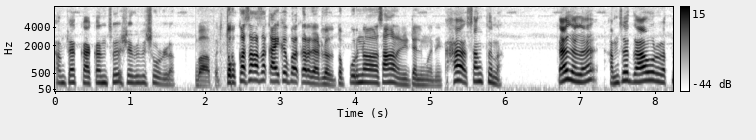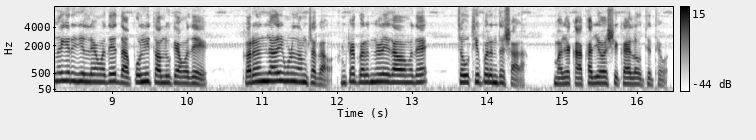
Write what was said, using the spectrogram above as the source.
आमच्या काकांचं शरीर सोडलं. बापरे. तो कसा कसा काय काय प्रकार घडला होता? तो पूर्ण सांगा ना डिटेलमध्ये. हां सांगतो ना. काय झालं आमचं गाव रत्नागिरी जिल्ह्यामध्ये दापोली तालुक्यामध्ये करंजाळी म्हणून आमचं गाव. आमच्या करंजाळी गावामध्ये चौथीपर्यंत शाळा. माझ्या काका जेव्हा शिकायला होते तेव्हा.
